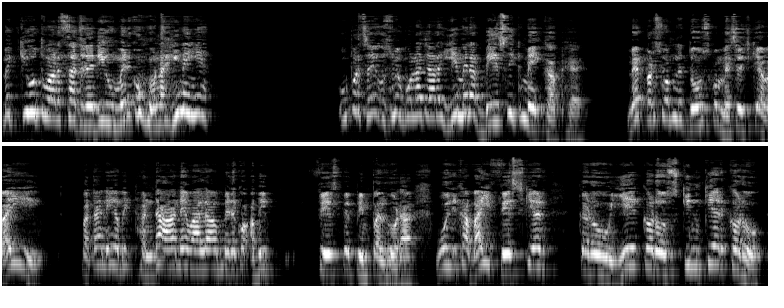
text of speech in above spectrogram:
मैं क्यों तुम्हारे साथ रेडी हूँ? मेरे को होना ही नहीं है। ऊपर से उसमें बोला जा रहा है, ये मेरा बेसिक मेकअप है। मैं परसों अपने दोस्त को मैसेज किया, भाई, पता नहीं, अभी ठंडा आने वाला, मेरे को अभी फेस पे पिंपल हो रहा है। वो लिखा, भाई फेस केयर करो, ये करो स्किन केयर करो।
